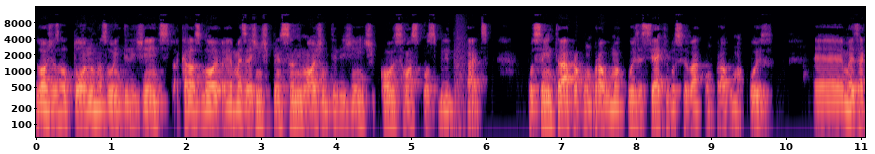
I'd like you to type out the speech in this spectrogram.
lojas autônomas ou inteligentes, aquelas lojas, é, mas a gente pensando em loja inteligente, quais são as possibilidades? Você entrar para comprar alguma coisa, se é que você vai comprar alguma coisa, é, mas a,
